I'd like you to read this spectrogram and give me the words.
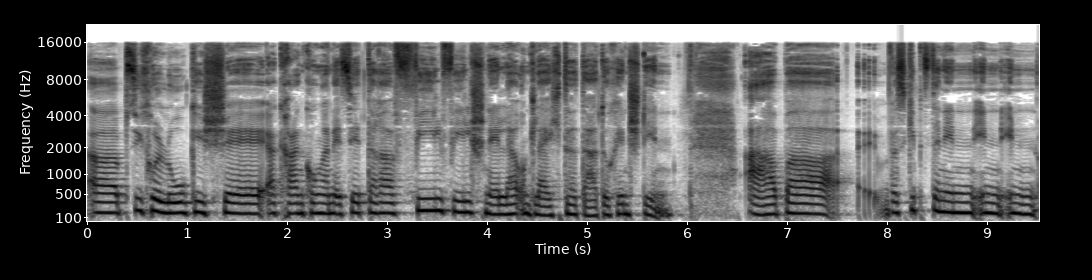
äh, psychologische Erkrankungen etc. viel, viel schneller und leichter dadurch entstehen. Aber was gibt's denn in, in, in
